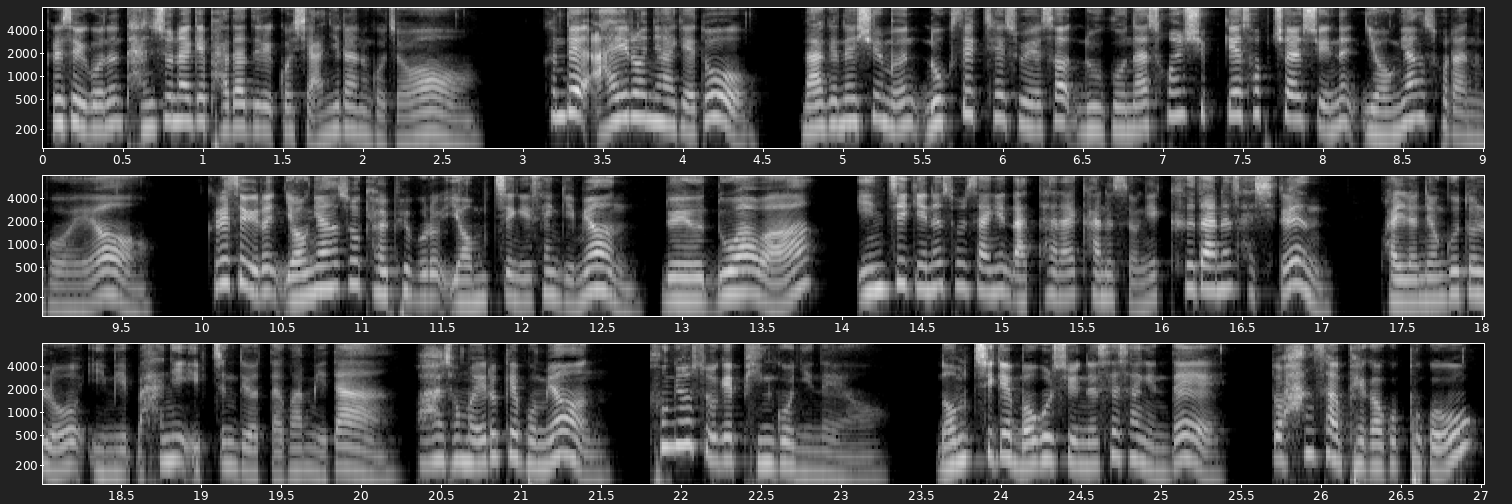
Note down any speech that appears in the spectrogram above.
그래서 이거는 단순하게 받아들일 것이 아니라는 거죠. 근데 아이러니하게도 마그네슘은 녹색 채소에서 누구나 손쉽게 섭취할 수 있는 영양소라는 거예요. 그래서 이런 영양소 결핍으로 염증이 생기면 뇌의 노화와 인지 기능 손상이 나타날 가능성이 크다는 사실은 관련 연구들로 이미 많이 입증되었다고 합니다. 와, 정말 이렇게 보면 풍요 속의 빈곤이네요. 넘치게 먹을 수 있는 세상인데 또 항상 배가 고프고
